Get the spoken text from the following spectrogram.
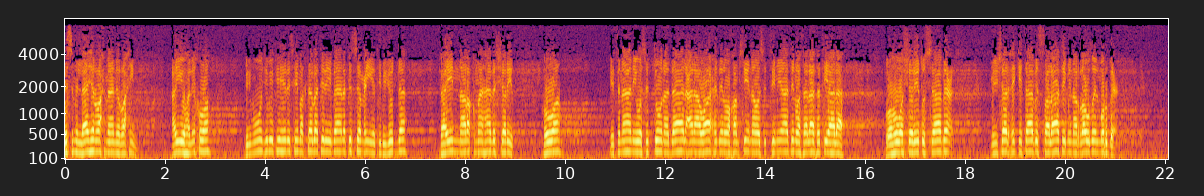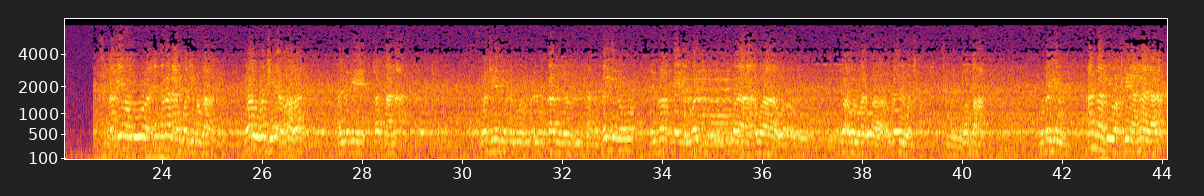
بسم الله الرحمن الرحيم. أيها الإخوة بموجب فهرس مكتبة الإبانة السمعية بجدة فإن رقم هذا الشريط هو اثنان وستون دال على واحد وخمسين وستمائة وثلاثة آلاف وهو الشريط السابع من شرح كتاب الصلاة من الروض المربع. بقي موضوع إنما نعرف وجه المبارك قالوا وجه الغرض الذي تبقى معه؟ وجه المقابل للكعبة بينوا الفرق بين الوجه و... و... و... وبين الوجه. والظهر وبينوا. أما في وقتنا هذا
